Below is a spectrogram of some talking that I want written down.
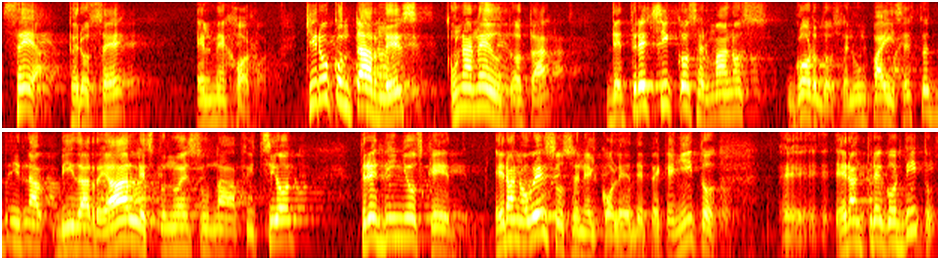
sea, pero sé el mejor. Quiero contarles una anécdota de tres chicos hermanos gordos en un país. Esto es una vida real, esto no es una ficción. Tres niños que eran obesos en el colegio de pequeñitos. Eh, eran tres gorditos,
